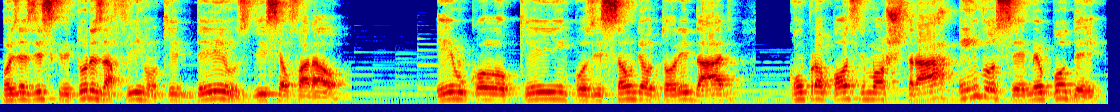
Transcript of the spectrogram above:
Pois as Escrituras afirmam que Deus disse ao Faraó: Eu o coloquei em posição de autoridade com o propósito de mostrar em você meu poder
